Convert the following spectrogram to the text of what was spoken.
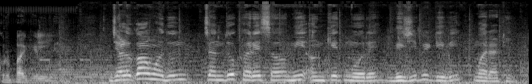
कृपा केलेली जळगावमधून चंदू खरेसह मी Ankit More B G P T V Marathi.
